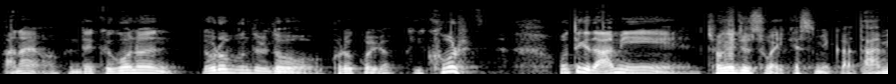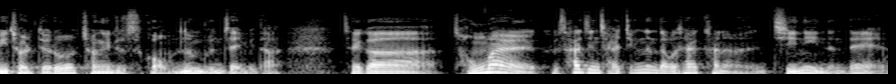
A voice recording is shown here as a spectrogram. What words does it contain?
많아요. 근데 그거는 여러분들도 그럴걸요? 그걸 어떻게 남이 정해줄 수가 있겠습니까? 남이 절대로 정해줄 수가 없는 문제입니다. 제가 정말 그 사진 잘 찍는다고 생각하는 지인이 있는데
